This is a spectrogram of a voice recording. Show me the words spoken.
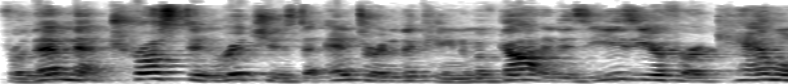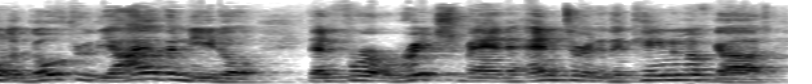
for them that trust in riches to enter into the kingdom of God. It is easier for a camel to go through the eye of a needle than for a rich man to enter into the kingdom of God.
